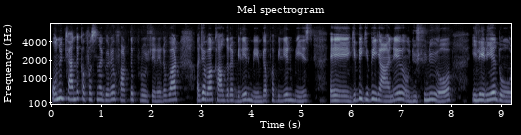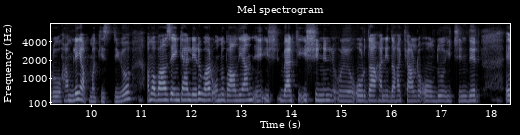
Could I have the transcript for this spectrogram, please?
onun kendi kafasına göre farklı projeleri var. Acaba kaldırabilir miyim, yapabilir miyiz, eee, gibi gibi yani o düşünüyor. İleriye doğru hamle yapmak istiyor ama bazı engelleri var. Onu bağlayan, eee, iş belki işinin, eee, orada, hani, daha kârlı olduğu içindir, eee,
